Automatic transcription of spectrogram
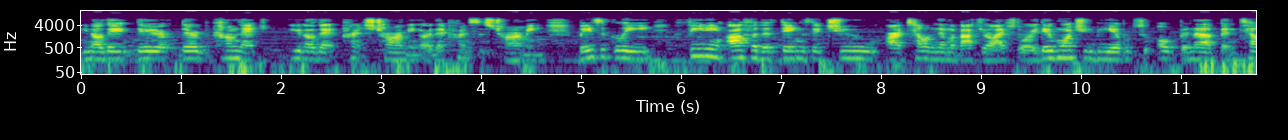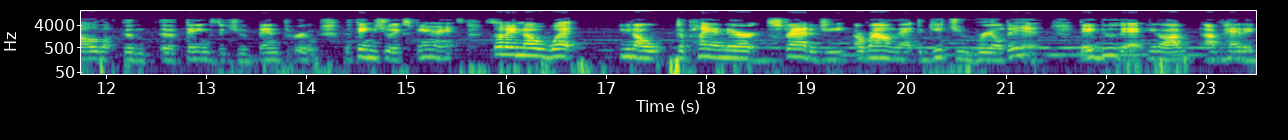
You know, they they're they're become that you know that prince charming or that princess charming basically feeding off of the things that you are telling them about your life story. They want you to be able to open up and tell them the things that you've been through, the things you experience, so they know what you know to plan their strategy around that to get you reeled in. They do that. You know, I've I've had it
